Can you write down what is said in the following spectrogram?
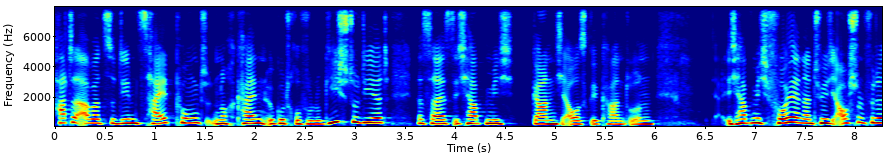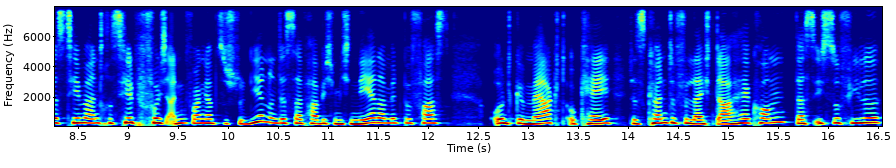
Hatte aber zu dem Zeitpunkt noch keine Ökotrophologie studiert. Das heißt, ich habe mich gar nicht ausgekannt und ich habe mich vorher natürlich auch schon für das Thema interessiert, bevor ich angefangen habe zu studieren und deshalb habe ich mich näher damit befasst und gemerkt, okay, das könnte vielleicht daher kommen, dass ich so viele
